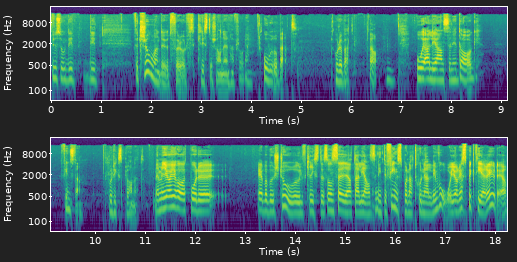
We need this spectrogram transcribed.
hur såg ditt, ditt förtroende ut för Ulf Kristersson i den här frågan? Orubbat. Orubbat? Ja. Mm. Och i Alliansen idag, finns den på riksplanet? Nej, men jag har ju hört både Ebba Busch Thor och Ulf Kristersson säga att Alliansen inte finns på nationell nivå. Jag respekterar ju det.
